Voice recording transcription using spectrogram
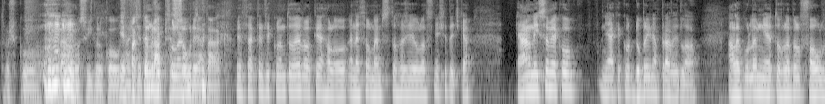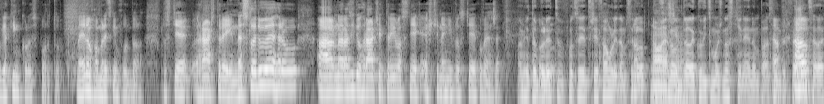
trošku do svých rukou, je snaží se to brát přes kolem, soudy a tak. Je faktem, že kolem toho je velké halo NFL memes z toho, že jo vlastně ještě teďka. Já nejsem jako nějak jako dobrý na pravidla, ale podle mě tohle byl faul v jakýmkoliv sportu, nejenom v americkém fotbale. Prostě hráč, který nesleduje hru a narazí do hráče, který vlastně ještě není prostě jako ve hře. A mě to jako, byly v podstatě tři fauly, tam se No. dalo No, jasně, no, no. daleko víc možností, nejenom pass a, interference, ale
